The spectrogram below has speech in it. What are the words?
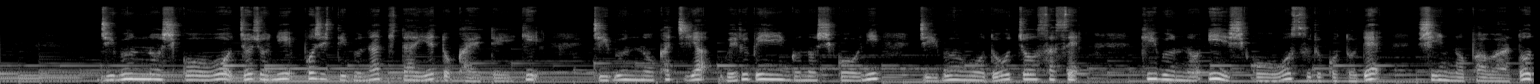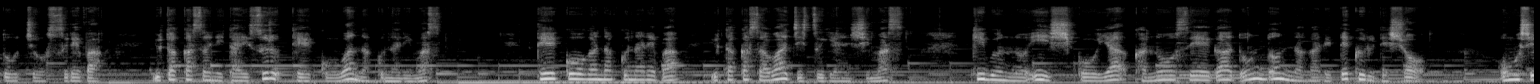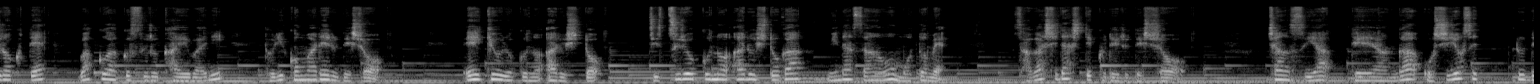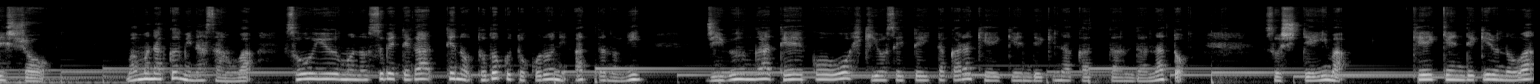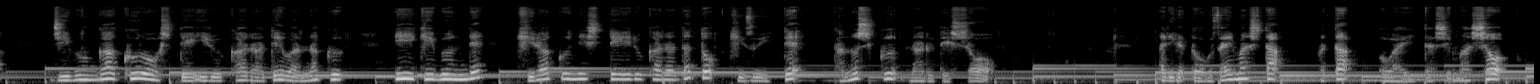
自分の思考を徐々にポジティブな期待へと変えていき、自分の価値やウェルビーイングの思考に自分を同調させ、気分のいい思考をすることで真のパワーと同調すれば、豊かさに対する抵抗はなくなります。抵抗がなくなれば豊かさは実現します。気分のいい思考や可能性がどんどん流れてくるでしょう。面白くてワクワクする会話に取り込まれるでしょう。影響力のある人、実力のある人が皆さんを求め、探し出してくれるでしょう。チャンスや提案が押し寄せるでしょう。まもなく皆さんはそういうものすべてが手の届くところにあったのに自分が抵抗を引き寄せていたから経験できなかったんだなと。そして今、経験できるのは自分が苦労しているからではなく、いい気分で気楽にしているからだと気づいて楽しくなるでしょう。ありがとうございました。またお会いいたしましょう。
